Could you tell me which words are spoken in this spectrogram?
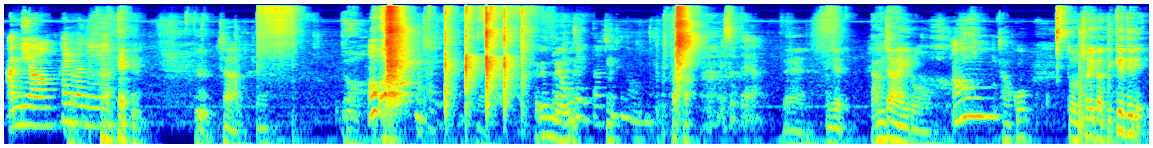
안미영 할머니 자, 어. 잘했네. 너무 잘했다. 천재 나오네. 야. 네, 이제 남자 아이로 어. 하고 또 저희가 늦게 드리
